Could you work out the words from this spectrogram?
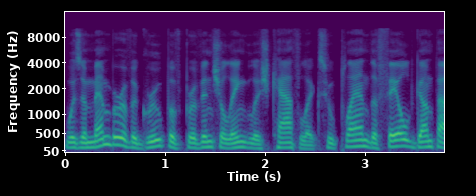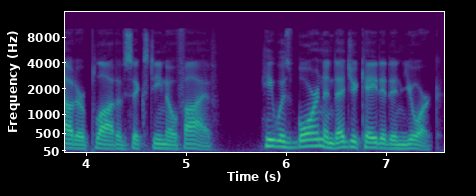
was a member of a group of provincial English Catholics who planned the failed gunpowder plot of 1605. He was born and educated in York.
